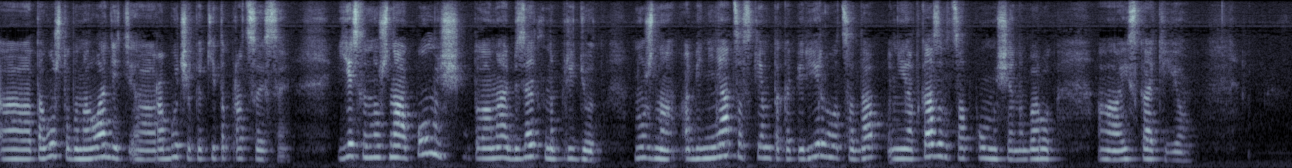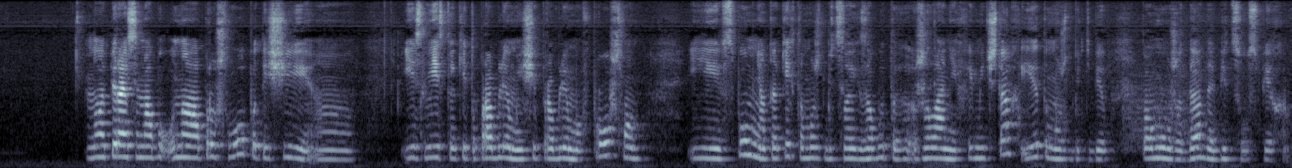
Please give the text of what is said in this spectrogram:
э, того, чтобы наладить э, рабочие какие-то процессы. Если нужна помощь, то она обязательно придет нужно объединяться с кем-то, кооперироваться, да, не отказываться от помощи, а наоборот а, искать ее. Но опирайся на, на прошлый опыт, ищи, а, если есть какие-то проблемы, ищи проблемы в прошлом. И вспомни о каких-то, может быть, своих забытых желаниях и мечтах, и это, может быть, тебе поможет да, добиться успеха.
